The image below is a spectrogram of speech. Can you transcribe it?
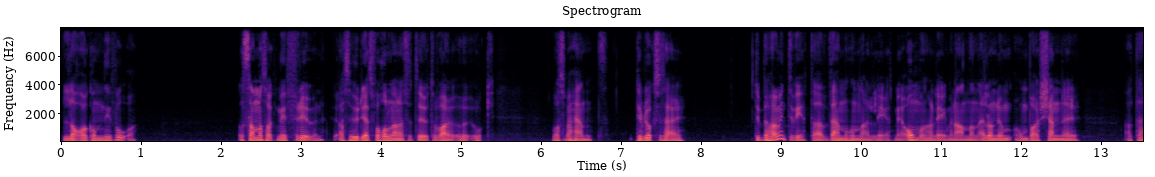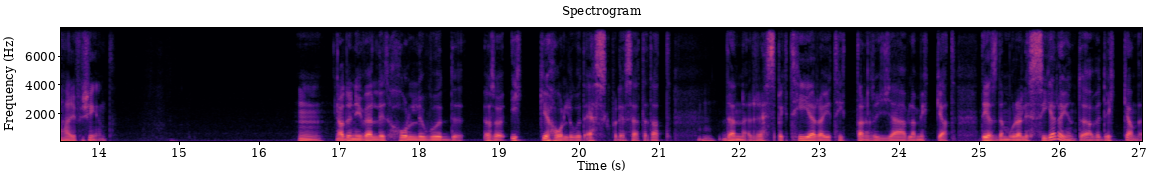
lagom nivå. Och samma sak med frun, alltså hur deras förhållande har sett ut och, var, och vad som har hänt. Det blir också så här, du behöver inte veta vem hon har legat med, om hon har legat med en annan eller om hon bara känner att det här är för sent. Mm. Ja, den är ju väldigt Hollywood, alltså icke Hollywood-esk på det sättet att mm. den respekterar ju tittaren så jävla mycket att dels den moraliserar ju inte över drickande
